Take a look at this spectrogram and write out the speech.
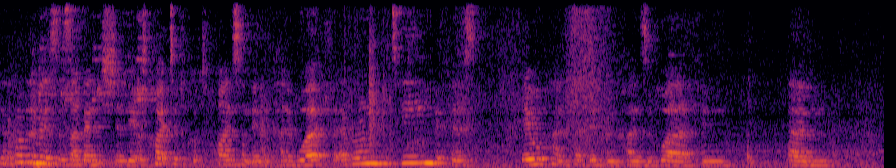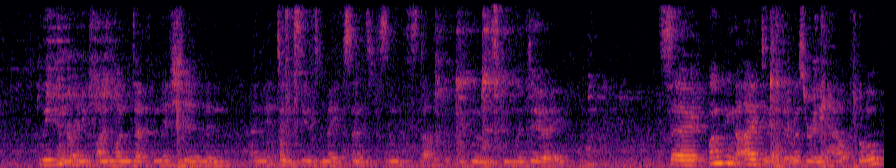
the problem is, as I mentioned, it was quite difficult to find something that kind of worked for everyone in the team because they all kind of had different kinds of work and um, we couldn't really find one definition and, and it didn't seem to make sense for some of the stuff that the were doing. So one thing that I did that was really helpful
